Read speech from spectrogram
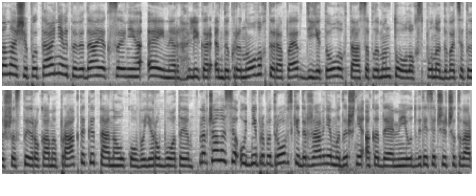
На наші питання відповідає Ксенія Ейнер, лікар-ендокринолог, терапевт, дієтолог та саплементолог з понад 26 роками практики та наукової роботи. Навчалася у Дніпропетровській державній медичній академії. У 2004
